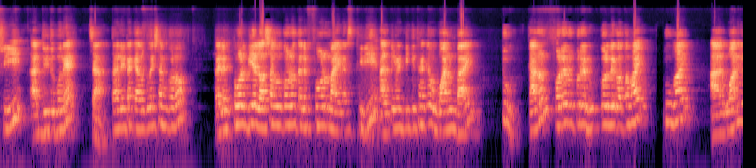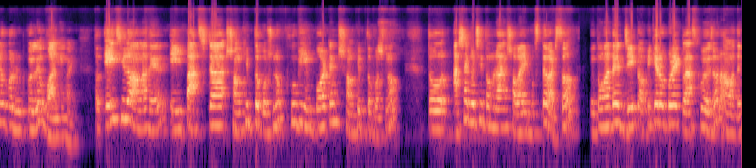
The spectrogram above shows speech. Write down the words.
থ্রি আর দুই দুগুণে চার। তাহলে এটা ক্যালকুলেশন করো। তাহলে ফোর দিয়ে লসাগু করো, তাহলে ফোর মাইনাস থ্রি আলটিমেটলি কি থাকে? ওয়ান বাই টু কারণ ফোর এর উপরে রুট করলে কত হয়? টু হয়, আর ওয়ানের উপর রুট করলে ওয়ানই হয়। তো এই ছিল আমাদের এই পাঁচটা সংক্ষিপ্ত প্রশ্ন, খুবই ইম্পর্টেন্ট সংক্ষিপ্ত প্রশ্ন। তো আশা করছি তোমরা সবাই বুঝতে পারছ। তো তোমাদের যে টপিকের উপরে ক্লাস প্রয়োজন, আমাদের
